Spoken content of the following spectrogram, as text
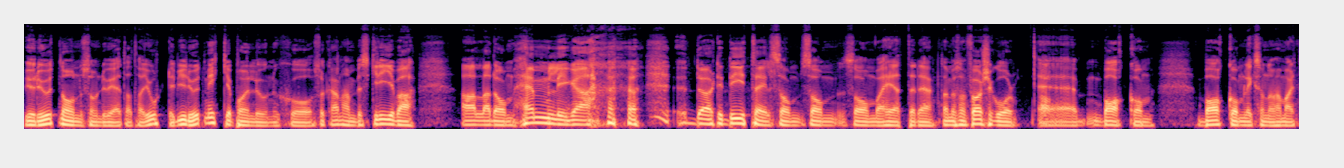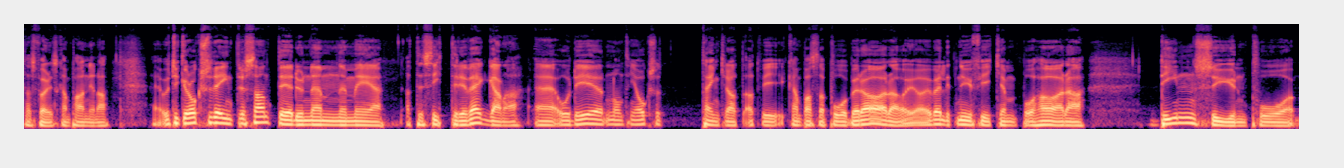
bjud ut någon som du vet att har gjort det. Bjud ut Micke på en lunch och så kan han beskriva alla de hemliga dirty details som, som, som vad heter det, de som försiggår ja. eh, bakom, bakom liksom de här marknadsföringskampanjerna. Eh, och jag tycker också det är intressant det du nämner med att det sitter i väggarna eh, och det är någonting jag också tänker att, att vi kan passa på att beröra och jag är väldigt nyfiken på att höra din syn på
